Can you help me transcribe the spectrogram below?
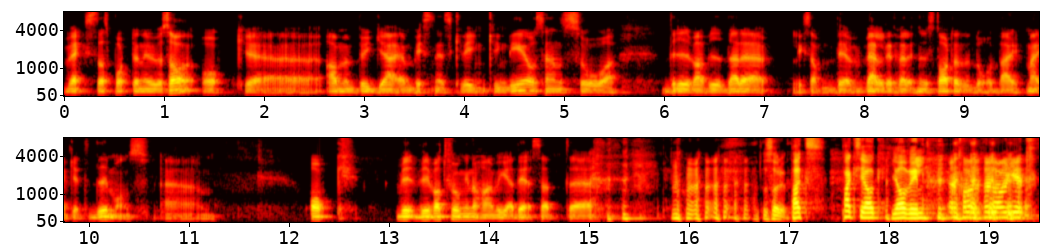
växa sporten i USA och eh, ja, men bygga en business kring, kring det och sen så driva vidare liksom det väldigt, väldigt nystartade då mär- märket Demons. Ehm, och vi, vi var tvungna att ha en vd så att eh, Då sa du Pax, Pax jag, jag vill. Jag tar det för laget.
